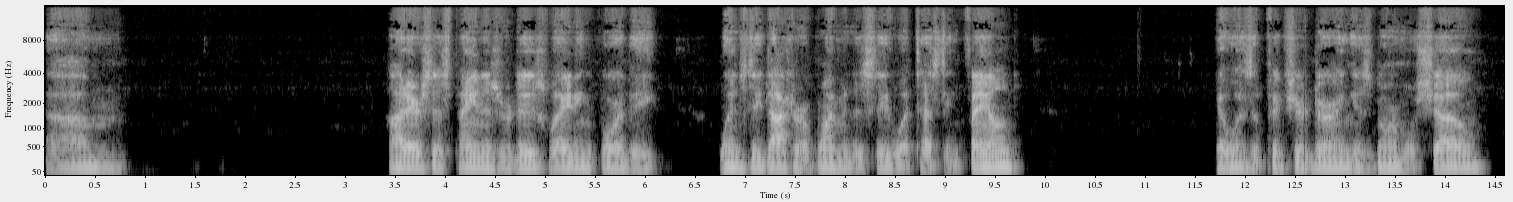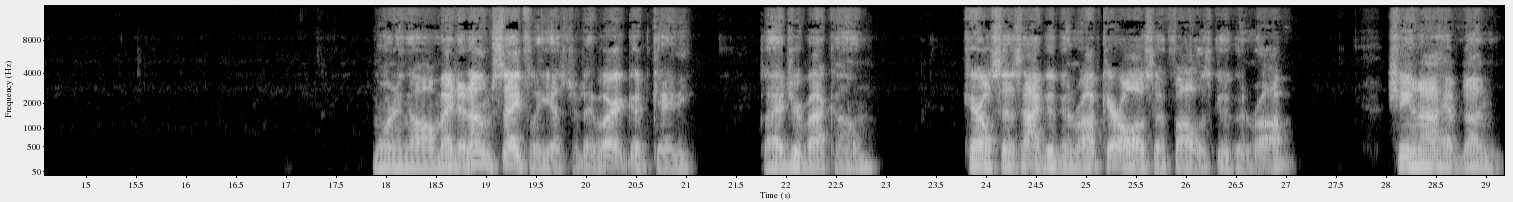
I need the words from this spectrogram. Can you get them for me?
Um, hot air says pain is reduced, waiting for the Wednesday doctor appointment to see what testing found. It was a picture during his normal show. Morning all. Made it home safely yesterday. Very good, Katie. Glad you're back home. Carol says, Hi, and Rob. Carol also follows and Rob. She and I have done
